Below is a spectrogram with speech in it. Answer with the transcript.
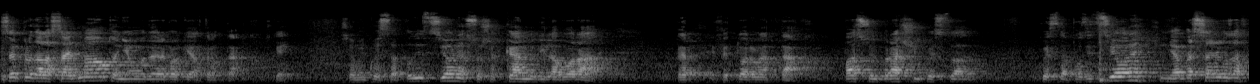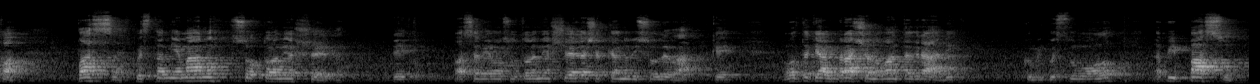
sempre dalla side mount andiamo a vedere qualche altro attacco ok siamo in questa posizione sto cercando di lavorare per effettuare un attacco passo il braccio in questa, questa posizione il mio avversario cosa fa? passa questa mia mano sotto la mia ascella okay? passa la mia mano sotto la mia ascella cercando di sollevare okay? una volta che ha il braccio a 90 gradi come in questo modo da qui passo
